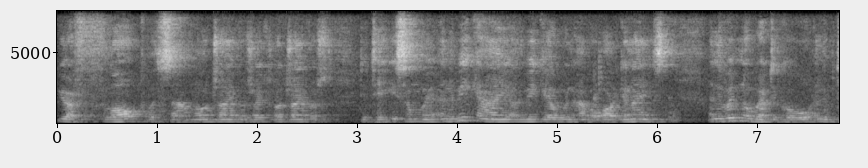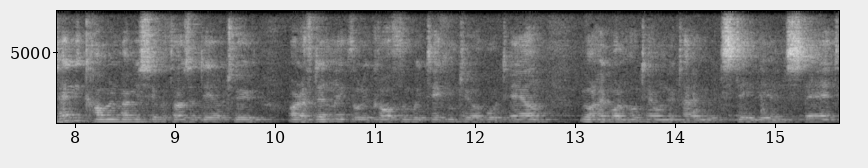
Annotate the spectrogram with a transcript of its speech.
you are flocked with Samlor drivers, rickshaw drivers, to take you somewhere. And the wee guy or the wee girl wouldn't have it organised. And they wouldn't know where to go, and they would to come and maybe stay with us a day or two, or if didn't like the look of them, we'd take them to a hotel. We only had one hotel in the town, they would stay there instead.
